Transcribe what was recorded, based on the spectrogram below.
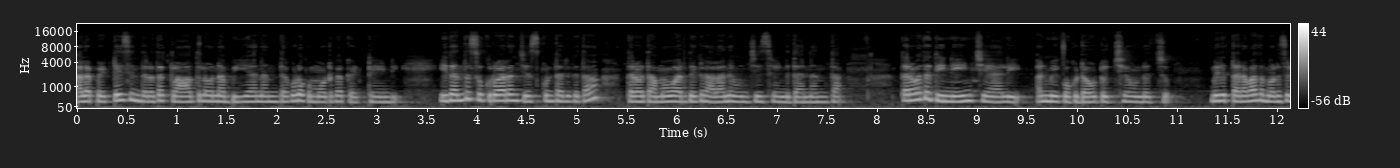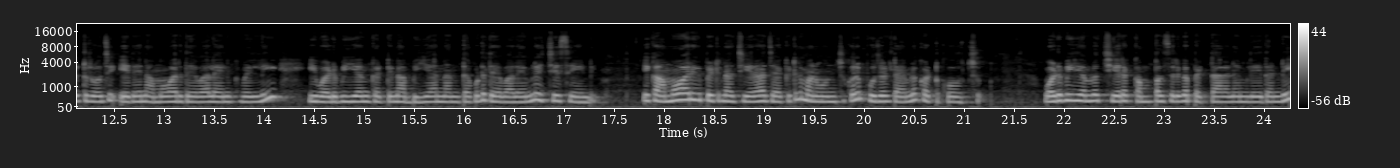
అలా పెట్టేసిన తర్వాత క్లాత్లో ఉన్న బియ్యానంతా కూడా ఒక మూటగా కట్టేయండి. ఇదంతా శుక్రవారం చేసుకుంటారు కదా తర్వాత అమ్మవారి దగ్గర అలానే ఉంచేసేయండి దాన్నంతా. తర్వాత దీన్ని ఏం చేయాలి అని మీకు ఒక డౌట్ వచ్చే ఉండొచ్చు. మీరు తర్వాత మరుసటి రోజు ఏదైనా అమ్మవారి దేవాలయానికి వెళ్ళి ఈ వడి బియ్యం కట్టిన బియ్యాన్నంతా బియ్యాన్ని అంతా కూడా దేవాలయంలో ఇచ్చేసేయండి. ఇక అమ్మవారికి పెట్టిన చీర జాకెట్ని మనం ఉంచుకొని పూజల టైంలో కట్టుకోవచ్చు. వడి బియ్యంలో చీర కంపల్సరీగా పెట్టాలనేం లేదండి.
